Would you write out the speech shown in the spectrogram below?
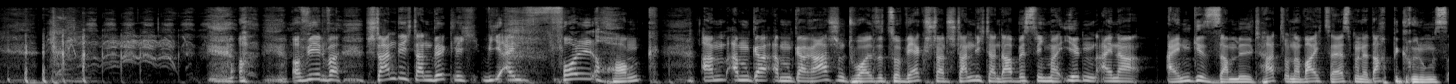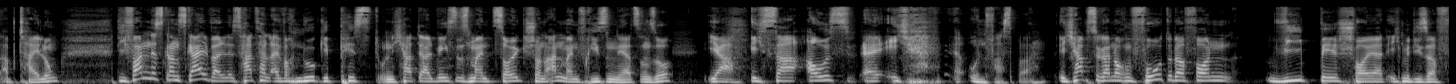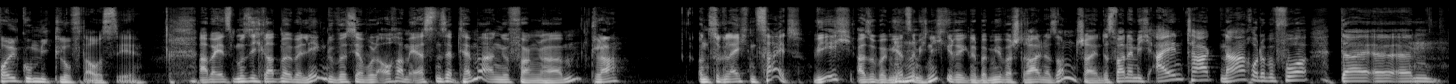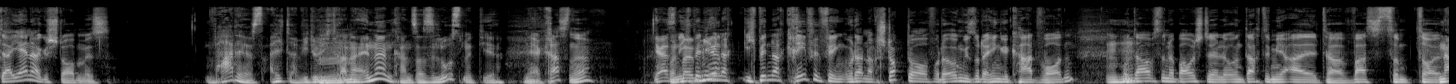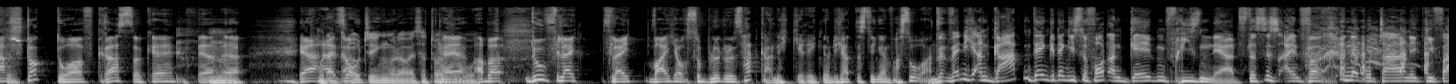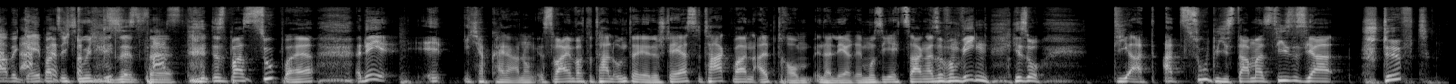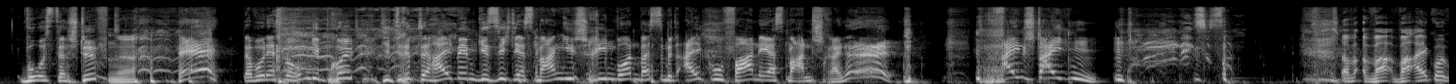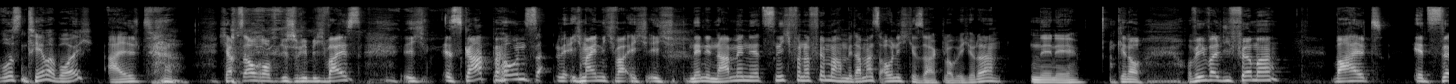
Auf jeden Fall stand ich dann wirklich wie ein Vollhonk am, am, am Garagentor, also zur Werkstatt, stand ich dann da, bis mich mal irgendeiner eingesammelt hat. Und da war ich zuerst mal in der Dachbegrünungsabteilung. Die fanden das ganz geil, weil es hat halt einfach nur gepisst. Und ich hatte halt wenigstens mein Zeug schon an, mein Friesennerz und so. Ja, ich sah aus, äh, ich, äh, unfassbar. Ich habe sogar noch ein Foto davon, wie bescheuert ich mit dieser Vollgummikluft aussehe. Aber jetzt muss ich gerade mal überlegen, du wirst ja wohl auch am 1. September angefangen haben. Klar. Und zur gleichen Zeit wie ich. Also bei mir hat's nämlich nicht geregnet, bei mir war strahlender Sonnenschein. Das war nämlich ein Tag nach oder bevor da, äh, ähm, Diana gestorben ist. War das? Alter, wie du dich dran erinnern kannst. Was ist los mit dir? Ja, krass, ne? Ja, also Und ich bin, nach, ich bin nach Grefelfing oder nach Stockdorf oder irgendwie so dahin gekarrt worden und da auf so eine Baustelle und dachte mir, Alter, was zum Teufel. nach Stockdorf. Krass, okay. Ja, ja. Ja, oder also, Gauting oder weiß der Teufel ja, wo. ja, aber du, vielleicht, vielleicht war ich auch so blöd und es hat gar nicht geregnet und ich hatte das Ding einfach so an. Wenn ich an Garten denke, denke ich sofort an gelben Friesennerz. Das ist einfach in der Botanik, die Farbe gelb hat sich Das durchgesetzt. ey. passt, das passt super, ja. Nee, ich habe keine Ahnung. Es war einfach total unterirdisch. Der erste Tag war ein Albtraum in der Lehre, muss ich echt sagen. Also von wegen hier so die Az- Azubis damals dieses Jahr Stift. Wo ist der Stift? Ja. Hä? Da wurde erstmal rumgebrüllt, die dritte halbe im Gesicht erstmal angeschrien worden, weißt du, mit Alkufahne erstmal anschreien. Äh! Einsteigen! War, war Alkohol groß ein Thema bei euch? Alter. Ich habe es auch aufgeschrieben. Ich weiß, ich, es gab bei uns, ich meine, ich war, ich, ich nenne den Namen jetzt nicht von der Firma, haben wir damals auch nicht gesagt, glaube ich, oder? Nee, nee. Genau. Auf jeden Fall, die Firma war halt jetzt,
